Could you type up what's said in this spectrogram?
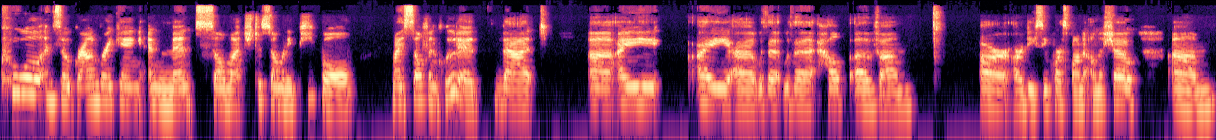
cool and so groundbreaking and meant so much to so many people, myself included, that uh, I, I, uh, with a with the help of um, our our DC correspondent on the show, um,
